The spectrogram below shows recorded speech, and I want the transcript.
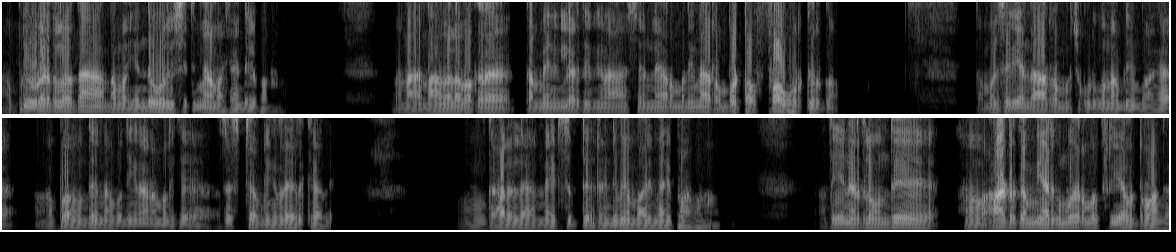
அப்படி ஒரு இடத்துல தான் நம்ம எந்த ஒரு விஷயத்தையுமே நம்ம ஹேண்டில் பண்ணணும். இப்போ நான் நான் வேலை பார்க்குற கம்பெனில எடுத்துக்கிட்டிங்கன்னா சில நேரம் பார்த்தீங்கன்னா, ரொம்ப டஃப்பாக ஒர்க் இருக்கும். கம்பல்சரியா அந்த ஆர்டரை முடிச்சு கொடுக்கணும் அப்படிம்பாங்க. அப்போ வந்து என்ன பார்த்தீங்கன்னா, நம்மளுக்கு ரெஸ்ட் அப்படிங்கிறதே இருக்காது. காலையில் நைட் ஷிஃப்ட்டு ரெண்டுமே மாறி மாறி பார்க்கணும். அதே நேரத்தில் வந்து ஆர்டர் கம்மியாக இருக்கும்போது ரொம்ப ஃப்ரீயாக விட்டுருவாங்க.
